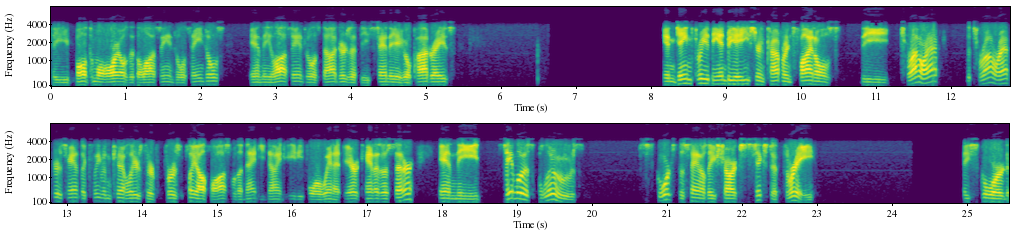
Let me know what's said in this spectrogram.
The Baltimore Orioles at the Los Angeles Angels, and the Los Angeles Dodgers at the San Diego Padres. In Game Three of the NBA Eastern Conference Finals, the Toronto Raptors the Toronto Raptors handed the Cleveland Cavaliers their first playoff loss with a 99-84 win at Air Canada Center, and the St. Louis Blues scorched the San Jose Sharks six to three. They scored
